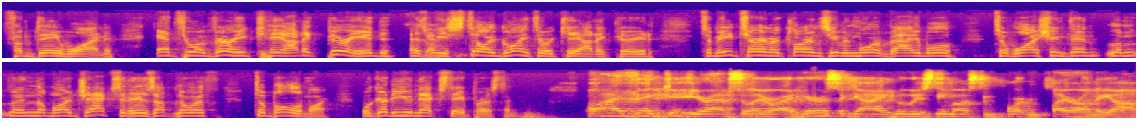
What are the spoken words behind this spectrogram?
from day one and through a very chaotic period, as yeah. we still are going through a chaotic period. To me, Terry McLaurin's even more valuable to Washington than Lamar Jackson is up north to Baltimore. We'll go to you next, Dave Preston. Well, I think you're absolutely right. Here's a guy who is the most important player on the offense.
